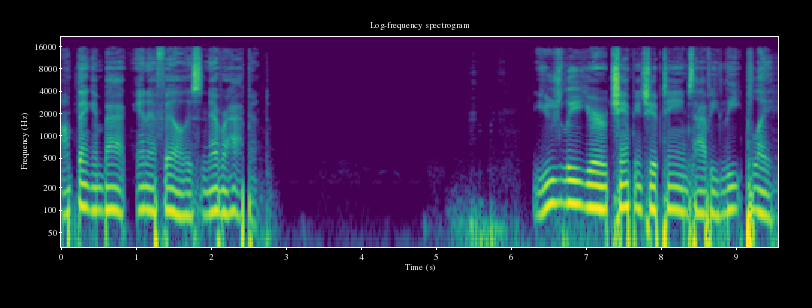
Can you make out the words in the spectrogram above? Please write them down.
I'm thinking back, NFL, it's never happened. Usually your championship teams have elite play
